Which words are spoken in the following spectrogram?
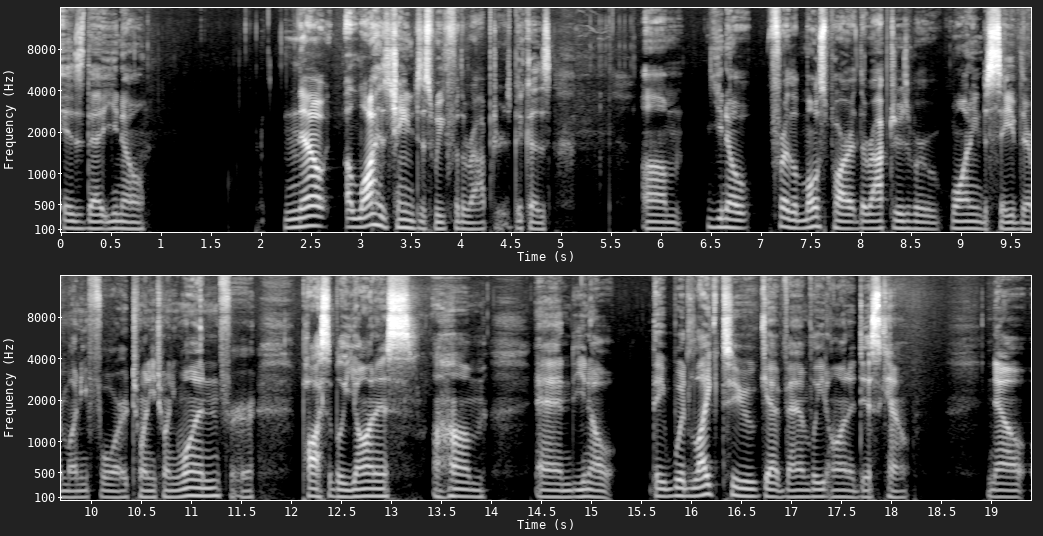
is that you know. Now a lot has changed this week for the Raptors because, um, you know, for the most part, the Raptors were wanting to save their money for 2021 for possibly Giannis. Um, and you know they would like to get VanVleet on a discount. Now,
